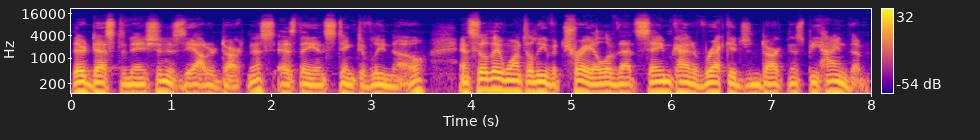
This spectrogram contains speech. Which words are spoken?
Their destination is the outer darkness, as they instinctively know, and so they want to leave a trail of that same kind of wreckage and darkness behind them.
